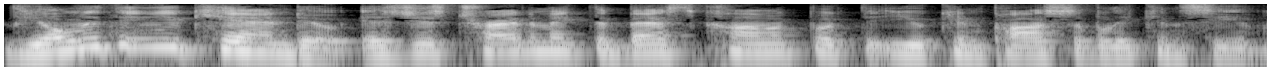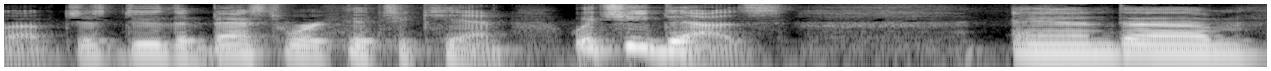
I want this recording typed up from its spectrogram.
the only thing you can do is just try to make the best comic book that you can possibly conceive of. Just do the best work that you can, which he does. And um,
